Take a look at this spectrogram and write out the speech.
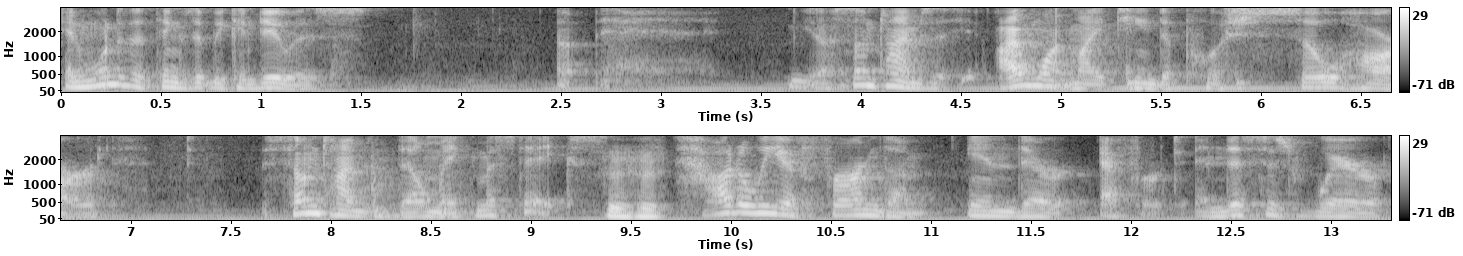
And one of the things that we can do is, uh, you know, sometimes I want my team to push so hard. Sometimes they'll make mistakes. Mm-hmm. How do we affirm them in their effort? And this is where,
